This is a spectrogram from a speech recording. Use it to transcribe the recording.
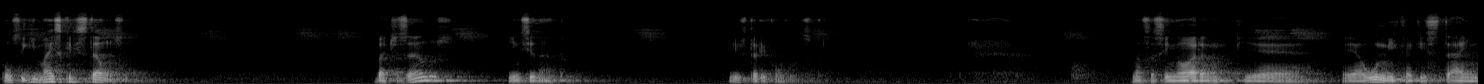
conseguir mais cristãos, batizando-os e ensinando. E eu estarei convosco. Nossa Senhora, que é é a única que está em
